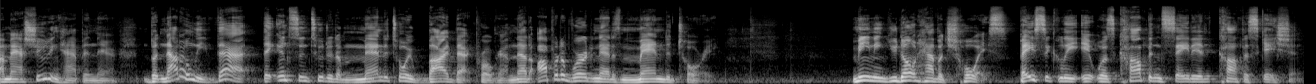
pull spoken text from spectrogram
a mass shooting happened there. But not only that, they instituted a mandatory buyback program. Now, the operative word in that is mandatory, meaning you don't have a choice. Basically, it was compensated confiscation.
